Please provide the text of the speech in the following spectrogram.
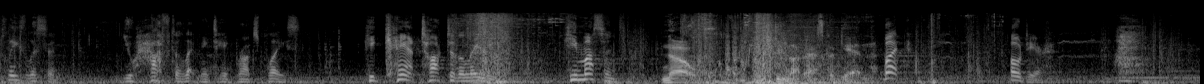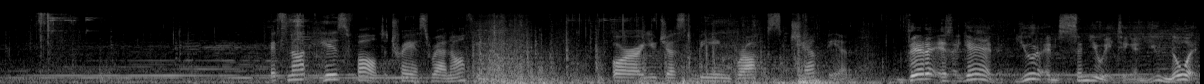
Please listen. You have to let me take Brok's place. He can't talk to the lady. He mustn't. No. Do not ask again. But... Oh dear. It's not his fault Atreus ran off, you know. Or are you just being Brok's champion? There it is again. You're insinuating and you know it.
